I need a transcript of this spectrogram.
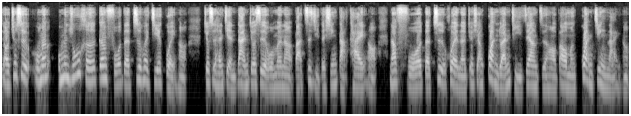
哦，就是我们我们如何跟佛的智慧接轨哈？就是很简单，就是我们呢把自己的心打开啊，那佛的智慧呢就像灌软体这样子哈，把我们灌进来啊。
